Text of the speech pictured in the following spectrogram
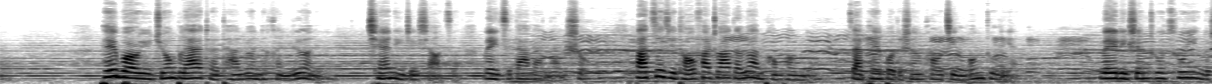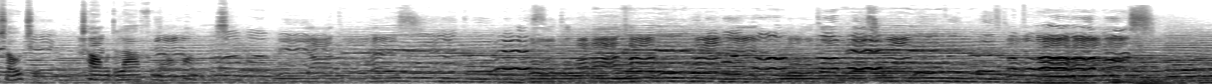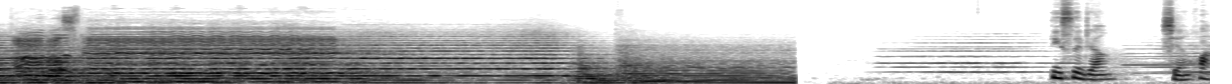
p a b e r 与 John Blatt 谈论得很热烈，Cheney 这小子为此大感难受，把自己头发抓得乱蓬蓬的，在 p a b e r 的身后紧绷住脸。威利伸出粗硬的手指，朝伍德拉夫摇晃了一下。第四章，闲话。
